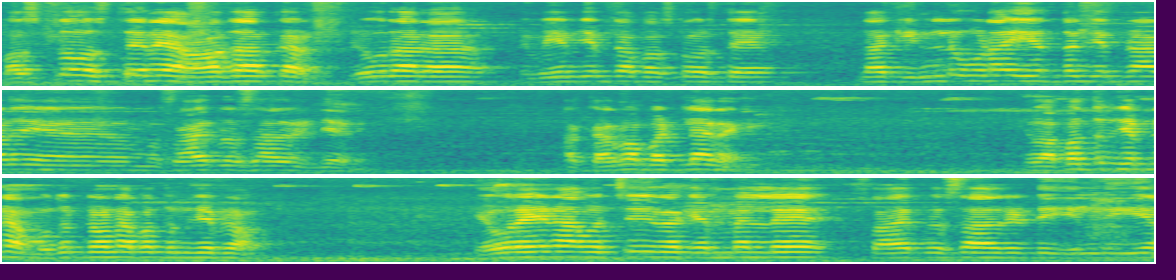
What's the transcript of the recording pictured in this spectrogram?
ఫస్ట్లో వస్తేనే ఆధార్ కార్డ్. ఎవరారా నువ్వేం చెప్తావు ఫస్ట్లో వస్తే? నాకు ఇల్లు కూడా ఇద్దని చెప్పినాడు సాయి ప్రసాద్ రెడ్డి అని. ఆ కర్మ పట్లే నాకు. నువ్వు అబద్ధం చెప్పినావు మొదట్లోనే అబద్ధం చెప్పినావు. ఎవరైనా వచ్చి నాకు ఎమ్మెల్యే సాయి ప్రసాద్ రెడ్డి ఇల్లు ఇయ్య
